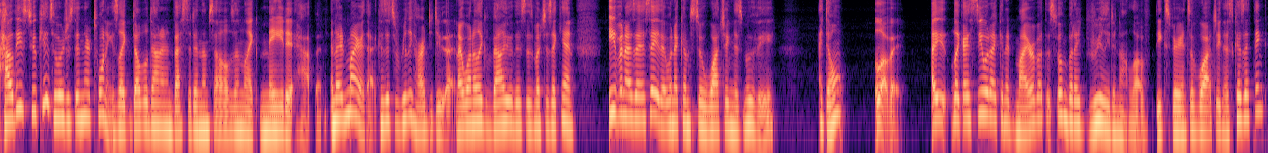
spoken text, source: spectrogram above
how these two kids who are just in their 20s like doubled down and invested in themselves and like made it happen. And I admire that because it's really hard to do that. And I want to like value this as much as I can, even as I say that when it comes to watching this movie, I don't love it. I like I see what I can admire about this film, but I really did not love the experience of watching this because I think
